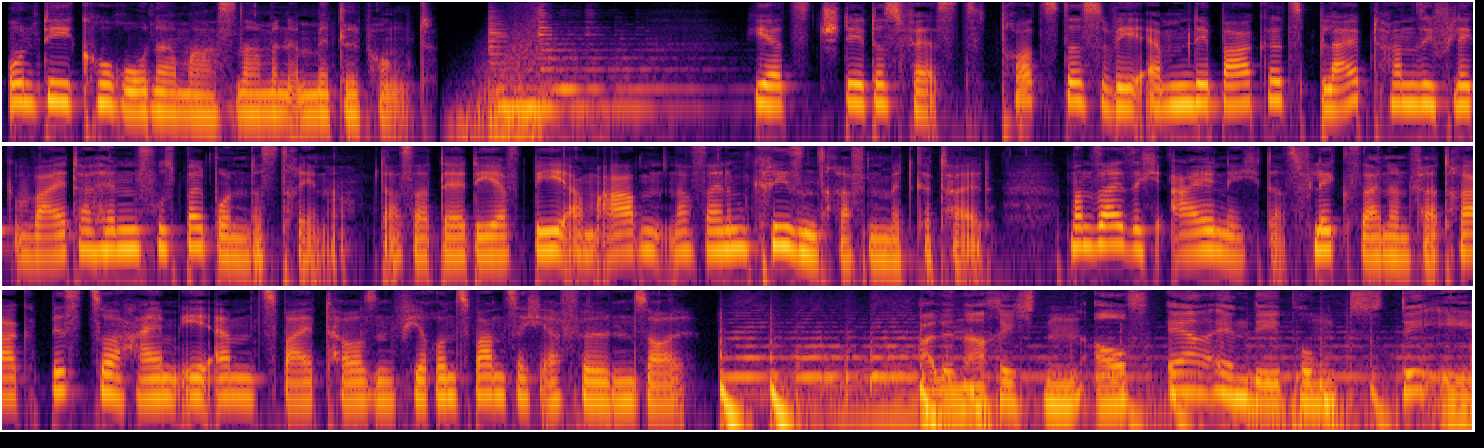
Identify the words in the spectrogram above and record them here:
und die Corona-Maßnahmen im Mittelpunkt. Jetzt steht es fest. Trotz des WM-Debakels bleibt Hansi Flick weiterhin Fußball-Bundestrainer. Das hat der DFB am Abend nach seinem Krisentreffen mitgeteilt. Man sei sich einig, dass Flick seinen Vertrag bis zur Heim-EM 2024 erfüllen soll. Alle Nachrichten auf rnd.de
